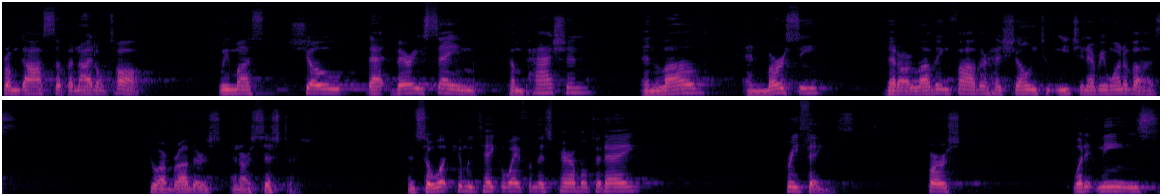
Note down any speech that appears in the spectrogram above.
from gossip and idle talk. We must show that very same compassion and love and mercy that our loving Father has shown to each and every one of us, to our brothers and our sisters. And so, what can we take away from this parable today? Three things. First, what it means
